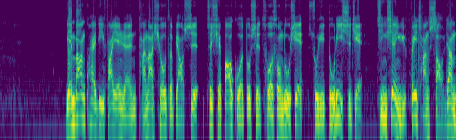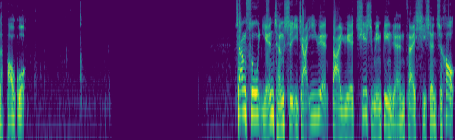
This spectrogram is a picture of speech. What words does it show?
联邦快递发言人唐纳修则表示，这些包裹都是错送路线，属于独立事件，仅限于非常少量的包裹。江苏盐城市一家医院，大约七十名病人在洗肾之后。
